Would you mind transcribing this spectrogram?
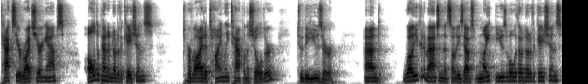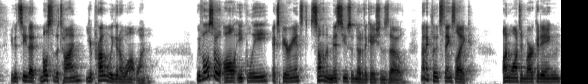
taxi or ride sharing apps all depend on notifications to provide a timely tap on the shoulder to the user. And while you can imagine that some of these apps might be usable without notifications, you can see that most of the time you're probably going to want one. We've also all equally experienced some of the misuse of notifications though. That includes things like unwanted marketing,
